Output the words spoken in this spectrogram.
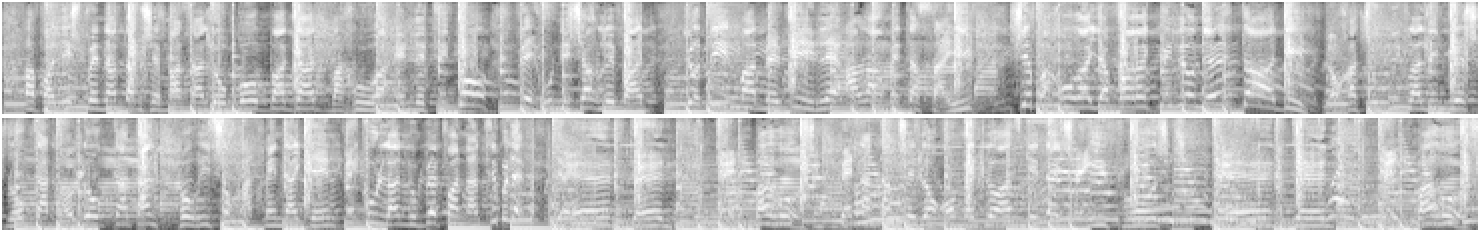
אבל יש בן אדם שמזלו בו בגד, בחורה אין לצידו והוא נשאר לבד. יודעים מה מביא לאלארם את הסעיף? שבחורה יפה רק מיליונר תעדיף. לא חשוב בכלל אם יש לו גדול או לא קטן, אורי שוחט מנגן וכולנו בפנן. שימו לב, תן, תן, תן בראש. בן אדם שלא עומד לו אז כדאי שיפרוש. תן, תן, תן בראש.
